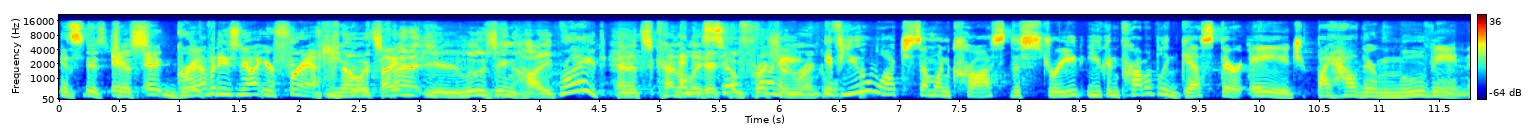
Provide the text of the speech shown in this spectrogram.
It's, it's just it, it, gravity's it, not your friend. No, it's right? kind of you're losing height. Right. And it's kind of like a so compression funny. wrinkle. If you watch someone cross the street, you can probably guess their age by how they're moving.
